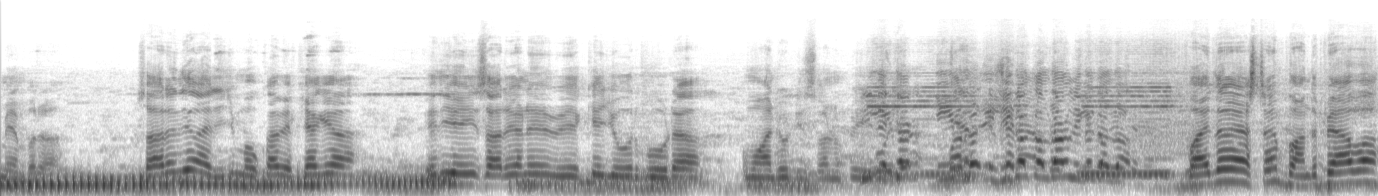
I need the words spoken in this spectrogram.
ਮੈਂਬਰ ਆ। ਸਾਰਿਆਂ ਦੀ ਹਾਜ਼ਰੀ 'ਚ ਮੌਕਾ ਵੇਖਿਆ ਗਿਆ। ਇਹਦੀ ਅਸੀਂ ਸਾਰਿਆਂ ਨੇ ਵੇਖ ਕੇ ਜੋ ਰਿਪੋਰਟ ਆ ਕਮਾਂਡੋ ਡੀਸਾ ਨੂੰ ਭੇਜੀ। ਮਤਲਬ ਲੀਗਲ ਚੱਲਦਾ ਲੀਗਲ ਚੱਲਦਾ। ਬਾਇਦਰ ਇਸ ਟਾਈਮ ਬੰਦ ਪਿਆ ਵਾ।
